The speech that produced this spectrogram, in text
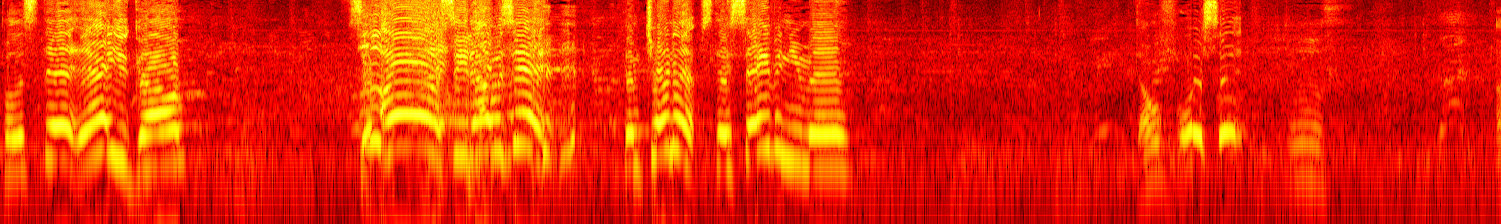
Pull a stick. There you go. See, oh, see, that was it. them turnips, they saving you, man. Don't force it. Oof. Oh,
